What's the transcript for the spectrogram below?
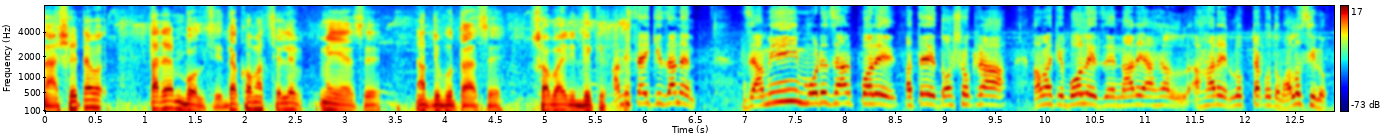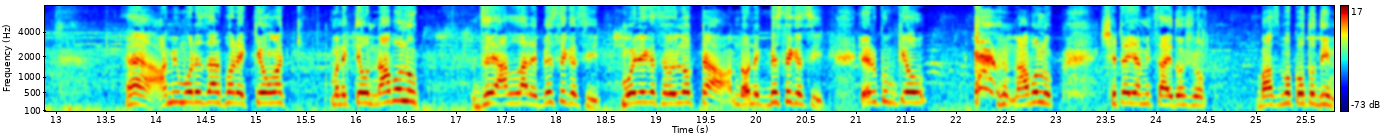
না সেটা তারে আমি বলছি দেখো আমার ছেলে মেয়ে আছে নাতিপুতা আছে সবাই দেখে। আমি চাই কি জানেন, যে আমি মরে যাওয়ার পরে তাতে দর্শকরা আমাকে বলে যে নারে আসার আহারে, লোকটা কত ভালো ছিল। হ্যাঁ আমি মরে যাওয়ার পরে কেউ আমাকে মানে কেউ না বলুক যে, আল্লাহরে বেঁচে গেছি, মরে গেছে ওই লোকটা, আমরা অনেক বেঁচে গেছি। এরকম কেউ না বলুক, সেটাই আমি চাই দর্শক। বাঁচবো কতদিন?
